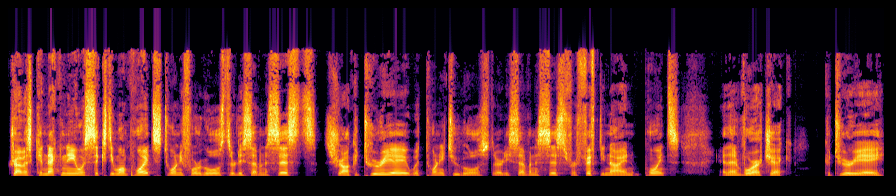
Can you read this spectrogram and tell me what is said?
Travis Konecny with 61 points, 24 goals, 37 assists. Sean Couturier with 22 goals, 37 assists for 59 points. And then Voracek, Couturier,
